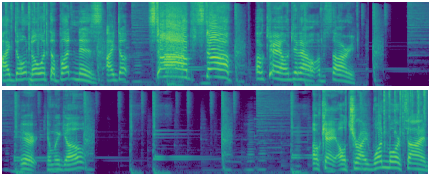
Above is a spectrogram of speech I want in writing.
I don't know what the button is. I don't, stop, stop. Okay, I'll get out. I'm sorry. Here, can we go? Okay, I'll try one more time.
